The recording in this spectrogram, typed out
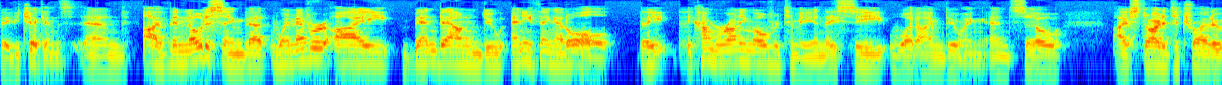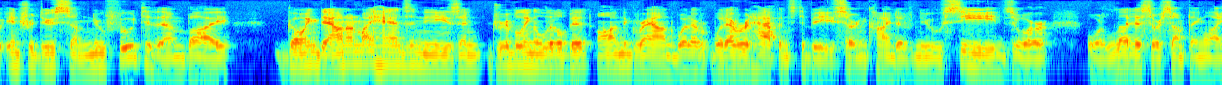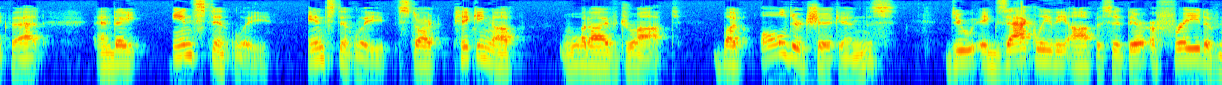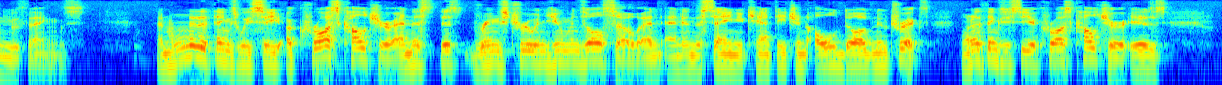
baby chickens. And I've been noticing that whenever I bend down and do anything at all, they, they come running over to me and they see what I'm doing. And so I've started to try to introduce some new food to them by going down on my hands and knees and dribbling a little bit on the ground, whatever whatever it happens to be, certain kind of new seeds or or lettuce or something like that, and they instantly instantly start picking up what I've dropped. But older chickens do exactly the opposite. They're afraid of new things. And one of the things we see across culture, and this, this rings true in humans also, and, and in the saying, you can't teach an old dog new tricks. One of the things you see across culture is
